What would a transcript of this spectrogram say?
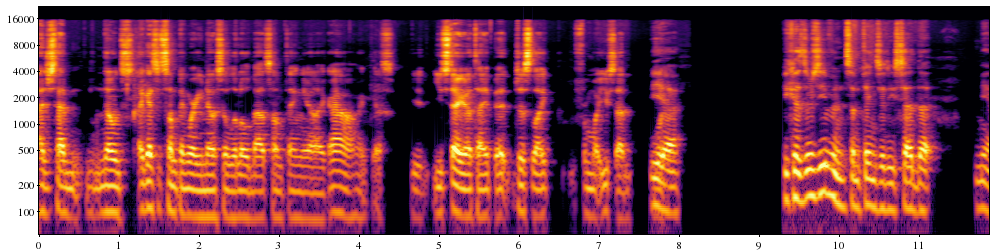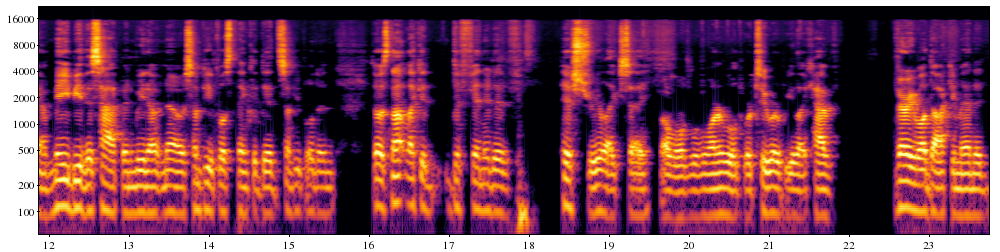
I just hadn't known. I guess it's something where you know so little about something. You're like, oh, I guess you you stereotype it just like from what you said. Yeah. Because there's even some things that he said that, you know, maybe this happened. We don't know. Some people think it did, some people didn't. So it's not like a definitive history, like, say, well, World War One or World War Two, where we like have very well documented,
